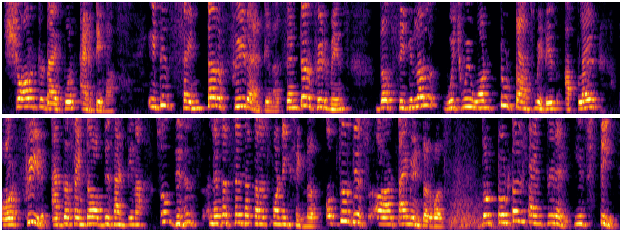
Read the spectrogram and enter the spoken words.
short dipole antenna. It is center feed antenna. Center feed means the signal which we want to transmit is applied or feed at the center of this antenna. So this is, let us say the corresponding signal. Observe this uh, time intervals. The total time period is T.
